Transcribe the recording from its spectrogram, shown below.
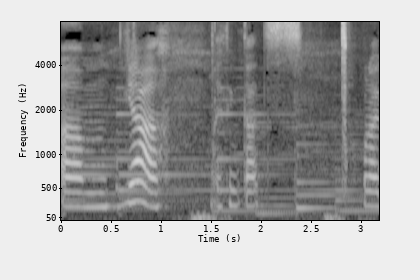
um, yeah i think that's what i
